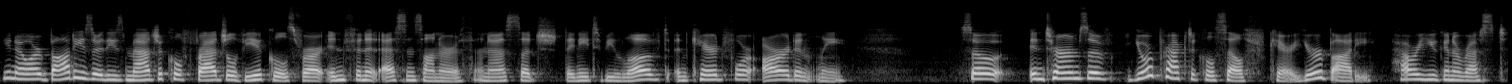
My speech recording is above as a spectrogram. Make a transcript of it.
You know, our bodies are these magical, fragile vehicles for our infinite essence on earth, and as such, they need to be loved and cared for ardently. So, in terms of your practical self care, your body, how are you going to rest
